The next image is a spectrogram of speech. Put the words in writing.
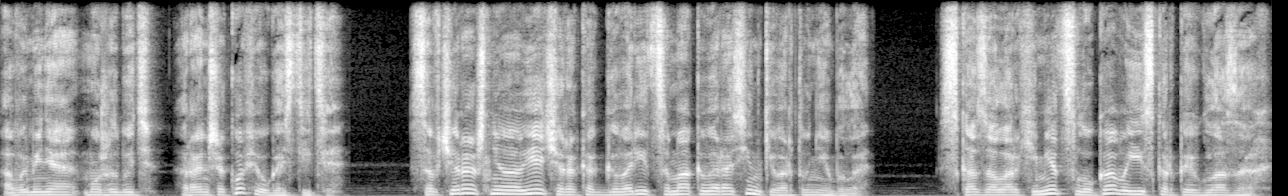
А вы меня, может быть, раньше кофе угостите? Со вчерашнего вечера, как говорится, маковой росинки во рту не было», — сказал Архимед с лукавой искоркой в глазах.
